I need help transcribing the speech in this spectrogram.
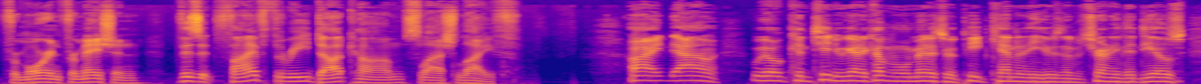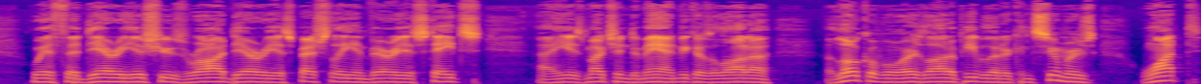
For more information, visit 53.com/life. All right, now we'll continue. We've got a couple more minutes with Pete Kennedy, who's an attorney that deals with uh, dairy issues, raw dairy, especially in various states. Uh, he is much in demand because a lot of locavores, a lot of people that are consumers, want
